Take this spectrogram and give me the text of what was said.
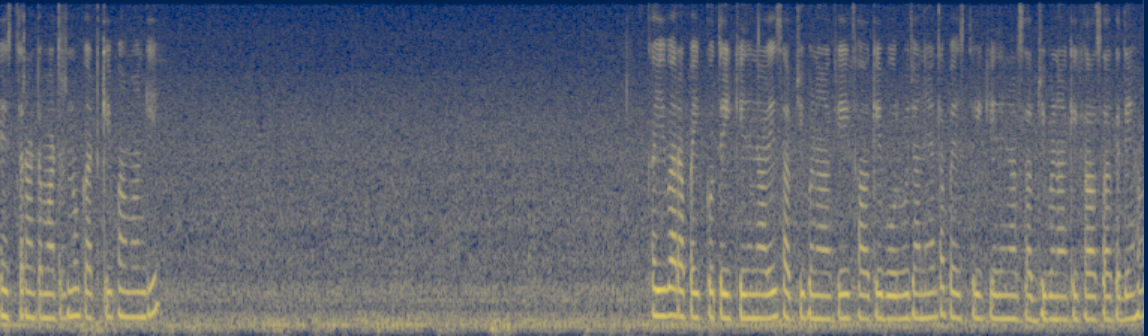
ਇਸ ਤਰ੍ਹਾਂ ਟਮਾਟਰ ਨੂੰ ਕੱਟ ਕੇ ਪਾਵਾਂਗੇ। ਕਈ ਵਾਰ ਆਪਾਂ ਇੱਕੋ ਤਰੀਕੇ ਦੇ ਨਾਲ ਇਹ ਸਬਜ਼ੀ ਬਣਾ ਕੇ ਖਾ ਕੇ ਬੋਰ ਹੋ ਜਾਂਦੇ ਹਾਂ, ਤਾਂ ਆਪਾਂ ਇਸ ਤਰੀਕੇ ਦੇ ਨਾਲ ਸਬਜ਼ੀ ਬਣਾ ਕੇ ਖਾ ਸਕਦੇ ਹਾਂ।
